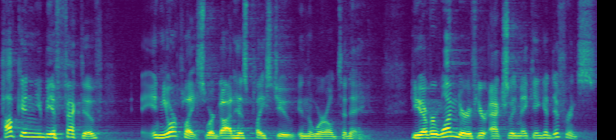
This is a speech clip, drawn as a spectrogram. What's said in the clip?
How can you be effective in your place where God has placed you in the world today? Do you ever wonder if you're actually making a difference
